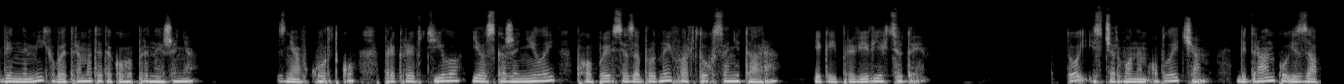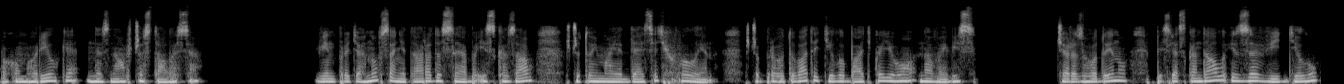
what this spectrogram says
Він не міг витримати такого приниження. Зняв куртку, прикрив тіло і оскаженілий вхопився за брудний фартух санітара, який привів їх сюди. Той із червоним обличчям від ранку із запахом горілки не знав, що сталося. Він притягнув санітара до себе і сказав, що той має 10 хвилин, щоб приготувати тіло батька його на вивіз. Через годину після скандалу із за відділу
